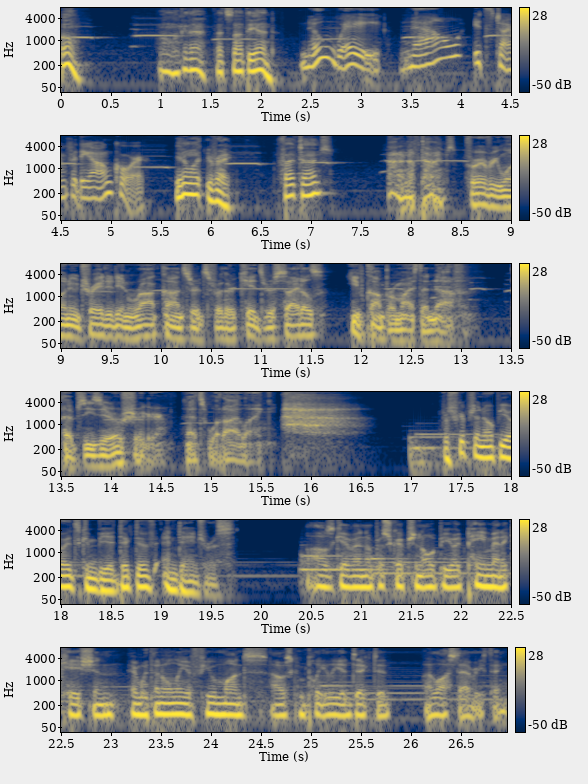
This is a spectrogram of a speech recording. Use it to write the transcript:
Oh. Oh, look at that. That's not the end. No way. Now it's time for the encore. You know what? You're right. Five times? Not enough times. For everyone who traded in rock concerts for their kids' recitals, you've compromised enough. Pepsi Zero Sugar. That's what I like. Prescription opioids can be addictive and dangerous. I was given a prescription opioid pain medication, and within only a few months, I was completely addicted. I lost everything.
